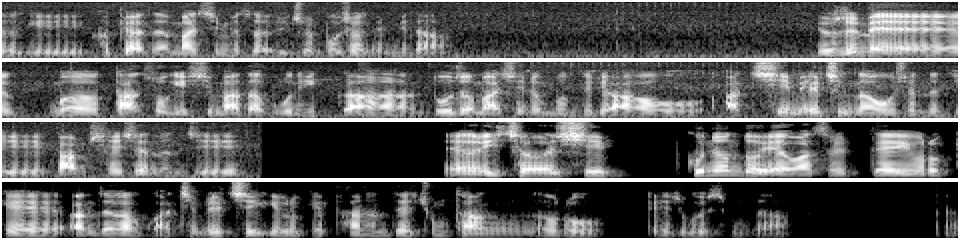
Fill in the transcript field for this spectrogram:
여기 커피 한 잔 마시면서 일출 보셔도 됩니다. 요즘에 뭐 단속이 심하다 보니까 노점 하시는 분들이 아우 아침 일찍 나오셨는지 밤 새셨는지 내가 2019년도에 왔을 때 요렇게 앉아갖고 아침 일찍 이렇게 파는데 중탕으로 해주고 있습니다. 예,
